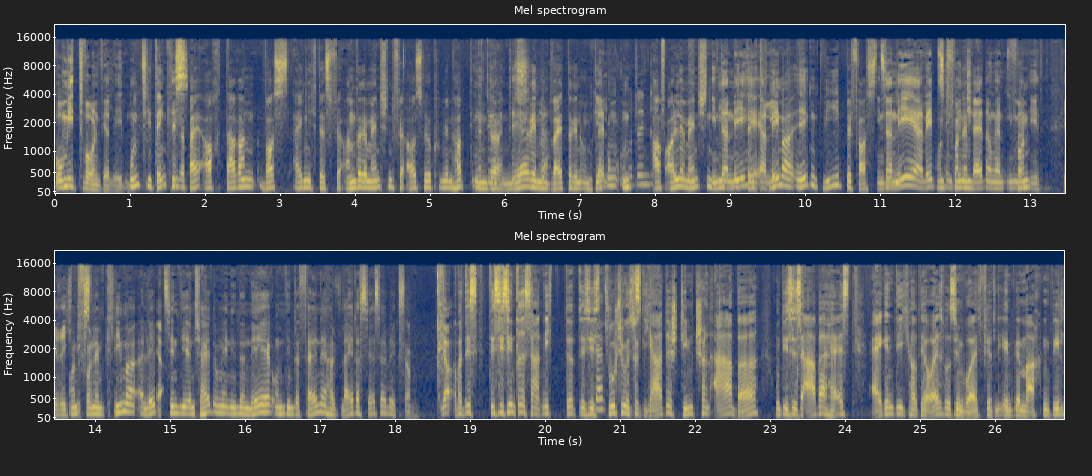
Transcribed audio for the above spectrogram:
womit wollen wir leben. Und sie denken das- dabei auch daran, was eigentlich das für andere Menschen für Auswirkungen hat in der Natürlich, das- näheren ja. und weiteren Umgebung und in auf alle Menschen, In die der mit Nähe dem erlebt- Klima irgendwie befasst in sind. der Nähe erlebt und sind von die dem- Entscheidungen immer von- die, die richtigsten. Und von dem Klima erlebt Ja. sind die Entscheidungen in der Nähe und in der Ferne halt leider sehr, sehr wirksam. Ja, Aber das, das ist interessant, nicht? Das ist Das- Zustimmung, sagt, ja, das stimmt schon, aber, und dieses Aber heißt, eigentlich hat ja alles, was im Waldviertel irgendwer machen will,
